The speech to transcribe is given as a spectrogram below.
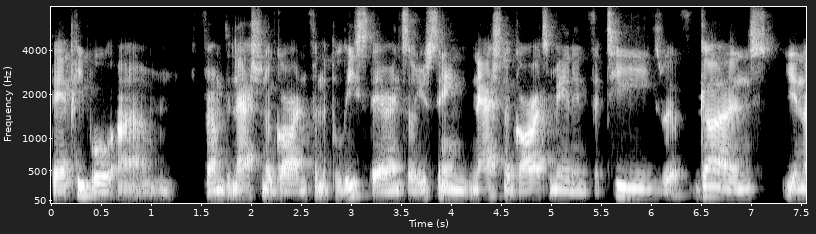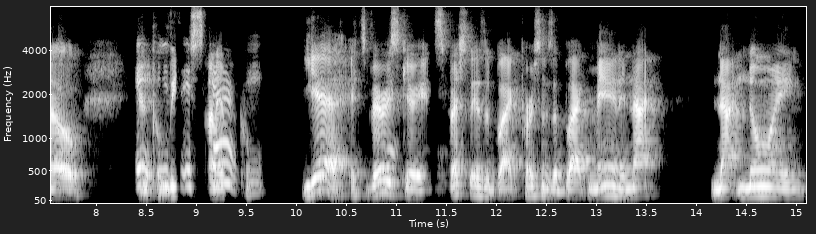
they had people um, from the National Guard and from the police there. And so you're seeing National Guardsmen in fatigues with guns, you know, and it, police. It's, scary. Yeah, it's very yeah. scary, especially as a black person, as a black man, and not not knowing,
